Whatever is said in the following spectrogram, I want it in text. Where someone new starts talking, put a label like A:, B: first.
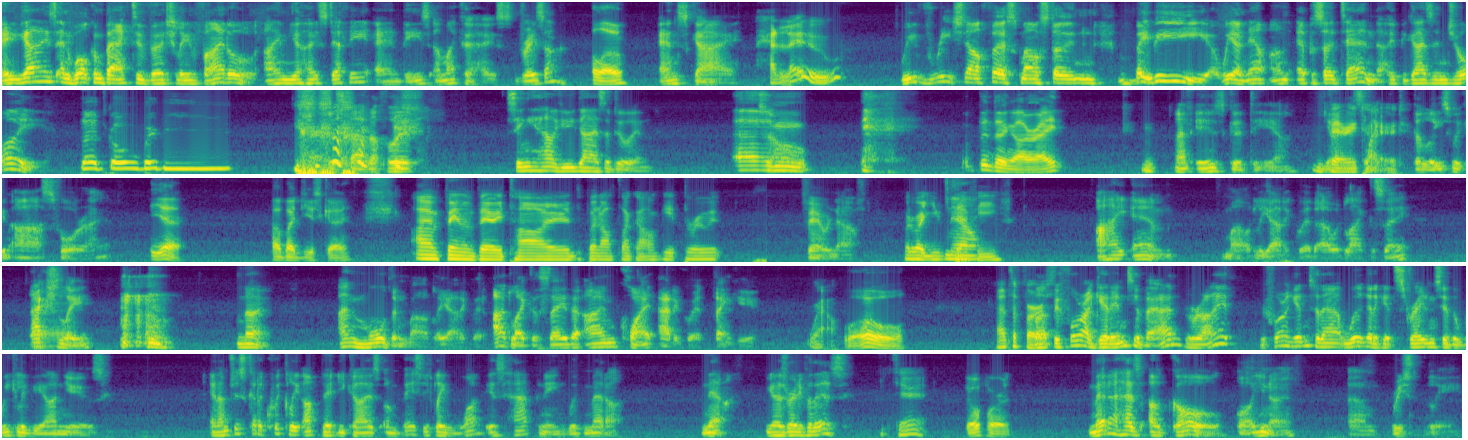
A: Hey guys, and welcome back to Virtually Vital. I'm your host Steffi, and these are my co-hosts Dreza
B: Hello.
A: and Sky.
C: Hello.
A: We've reached our first milestone, baby. We are now on episode 10. I hope you guys enjoy.
C: Let's go, baby.
A: Let's start off with seeing how you guys are doing.
B: Um, we've been doing all right.
A: That is good to hear. Yeah,
C: Very
A: it's like
C: tired.
A: the least we can ask for, right?
B: Yeah. How about you, Sky?
C: I am feeling very tired, but I think I'll get through it.
A: Fair enough.
C: What about you,
A: Now-
C: Steffi?
A: I am mildly adequate, I would like to say.
B: Uh,
A: Actually, no. I'm more than mildly adequate. I'd like to say that I'm quite adequate, thank you.
C: Wow,
B: Whoa.
C: that's a first.
A: But before I get into that, right? Before I get into that, we're going to get straight into the weekly VR news. And I'm just going to quickly update you guys on basically what is happening with Meta. Now, you guys ready for this?
C: Let's hear it.
B: Go for it.
A: Meta has a goal, or you know, um, recently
